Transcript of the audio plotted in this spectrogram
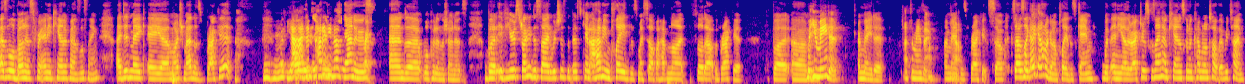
As a little bonus for any Keanu fans listening, I did make a uh, March Madness bracket. Yeah, I didn't. How did he not? Keanu's, and uh, we'll put in the show notes. But if you're struggling to decide which is the best Keanu, I haven't even played this myself. I have not filled out the bracket, but um, But you made it. I made it. That's amazing. I made Yeah. this bracket. So, because I was like, I, I'm not going to play this game with any other actors because I know Keanu's going to come in on top every time.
